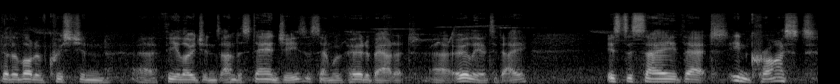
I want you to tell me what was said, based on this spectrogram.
that a lot of Christian uh, theologians understand Jesus, and we've heard about it uh, earlier today, is to say that in Christ,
